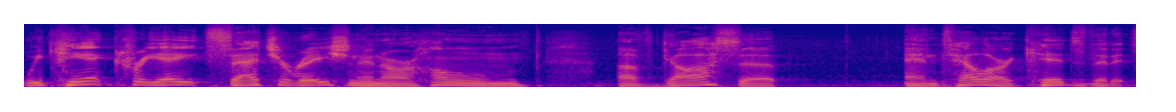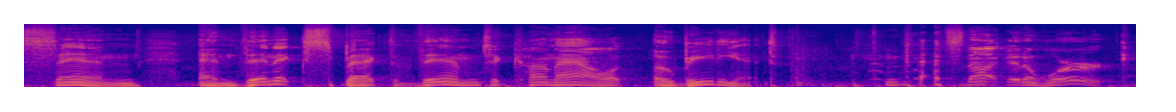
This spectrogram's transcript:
we can't create saturation in our home of gossip and tell our kids that it's sin and then expect them to come out obedient. That's not going to work.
